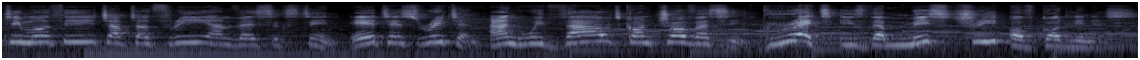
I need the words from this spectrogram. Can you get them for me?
Timothy chapter 3 and verse 16, it is written, And without controversy, great is the mystery of godliness.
